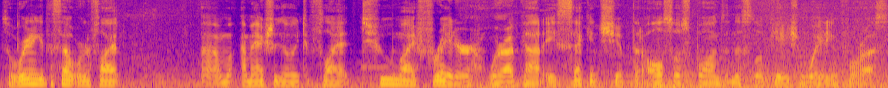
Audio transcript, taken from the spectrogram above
So we're gonna get this out. We're gonna fly it um, I'm actually going to fly it to my freighter where I've got a second ship that also spawns in this location waiting for us.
